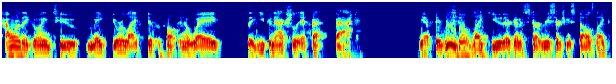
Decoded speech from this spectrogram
how are they going to make your life difficult in a way that you can actually affect back? You know, if they really don't like you, they're going to start researching spells like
